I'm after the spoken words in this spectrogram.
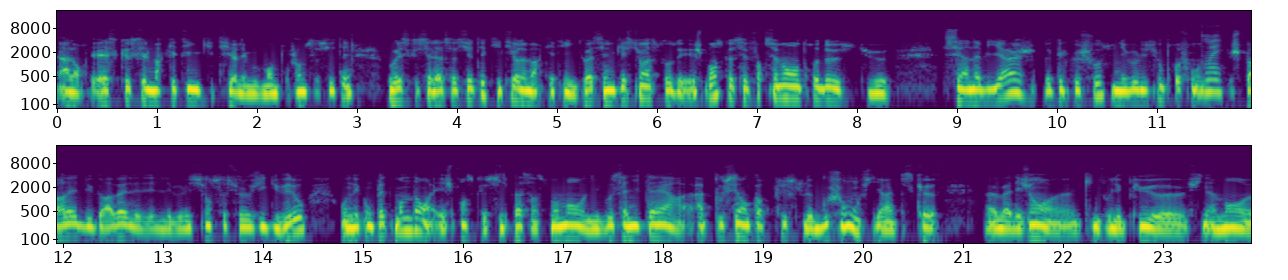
Alors, est-ce que c'est le marketing qui tire les mouvements profonds de société ou est-ce que c'est la société qui tire le marketing? Toi, c'est une question à se poser. Et je pense que c'est forcément entre deux, si tu veux. C'est un habillage de quelque chose, d'une évolution profonde. Je parlais du gravel et de l'évolution sociologique du vélo. On est complètement dedans. Et je pense que ce qui se passe en ce moment au niveau sanitaire a poussé encore plus le bouchon, je dirais, parce que bah, des gens euh, qui ne voulaient plus euh, finalement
